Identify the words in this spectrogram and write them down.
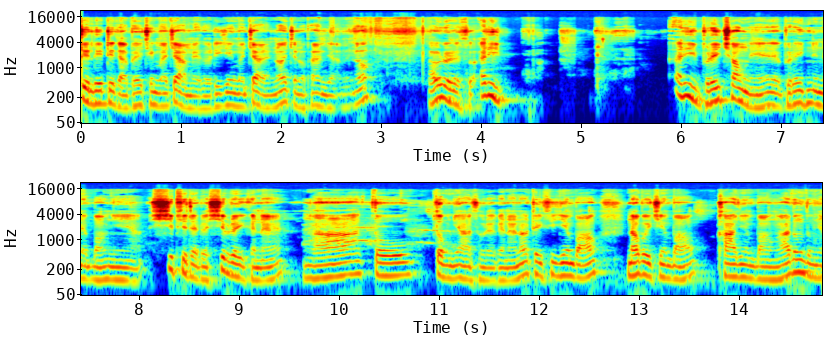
4 1ကဘယ်ချိန်မှကြာမလဲဆိုတော့ဒီချိန်မှကြာတယ်နော်ကျွန်တော်ဖမ်းပြမယ်နော်ဘာလို့လဲဆိုတော့အဲ့ဒီ အဲ့ဒီ break 6နဲ့တဲ့ break 2နဲ့ပေါင်းခြင်းက10ဖြစ်တဲ့အတွက်10 break ကဏ္ဍ9 3 3ညဆိုတဲ့ကဏ္ဍเนาะထိပ်စီးခြင်းပေါင်းနောက်ပိတ်ခြင်းပေါင်းခါခြင်းပေါင်း9 3 3ည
